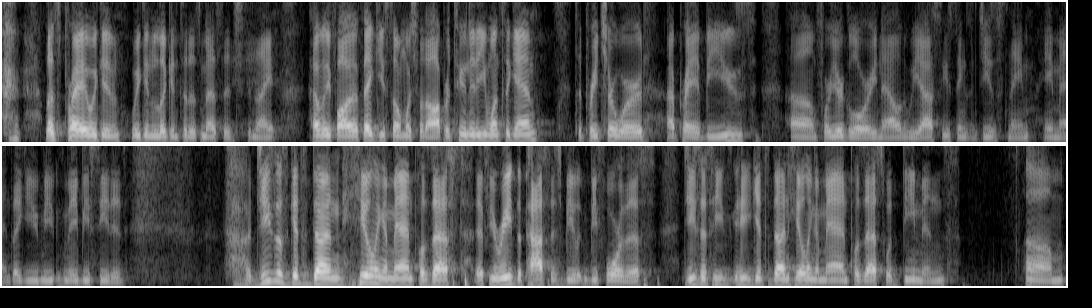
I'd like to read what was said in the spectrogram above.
let's pray. We can we can look into this message tonight. Heavenly Father, thank you so much for the opportunity once again to preach your word. I pray it be used um, for your glory now. We ask these things in Jesus' name. Amen. Thank you. You may be seated. Jesus gets done healing a man possessed. If you read the passage before this, Jesus he, he gets done healing a man possessed with demons. Um,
